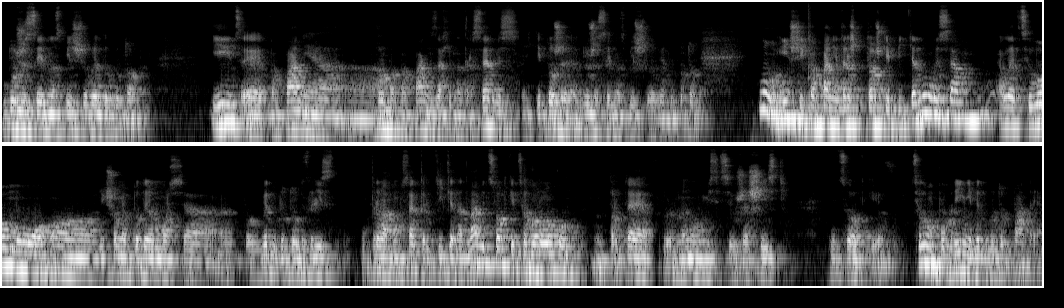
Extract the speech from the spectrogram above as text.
дуже сильно збільшив видобуток. І це компанія, е, група компаній Західна Трасервіс, які теж дуже сильно збільшили видобуток. Ну, інші компанії трошки, трошки підтягнулися, але в цілому, о, якщо ми подивимося, е, то видобуток зріс у приватному секторі тільки на 2% цього року, проте в минулому місяці вже 6%. В цілому по Україні видобуток падає.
